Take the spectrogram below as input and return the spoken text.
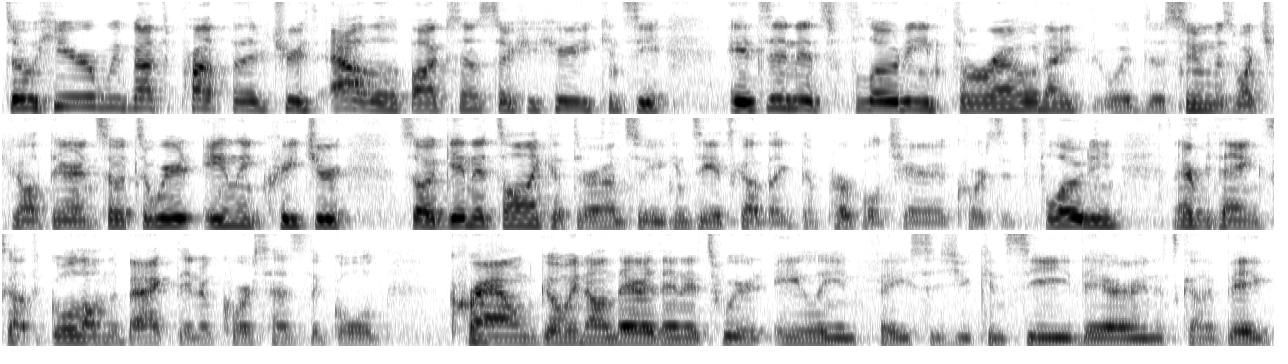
So here we've got the Prophet of Truth out of the box. Now, so here you can see it's in its floating throne, I would assume is what you call it there, and so it's a weird alien creature, so again, it's on like a throne, so you can see it's got like the purple chair, of course, it's floating and everything, it's got the gold on the back, then of course has the gold crown going on there, then its weird alien face, as you can see there, and it's got a big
